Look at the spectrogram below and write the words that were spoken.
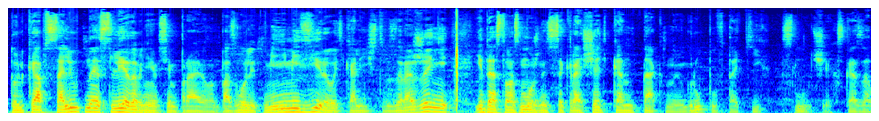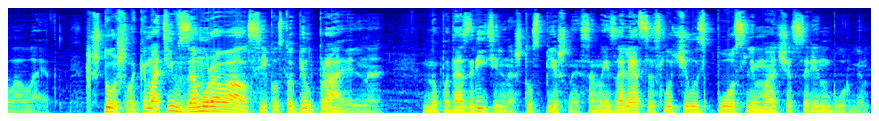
Только абсолютное следование всем правилам позволит минимизировать количество заражений и даст возможность сокращать контактную группу в таких случаях, сказал Алаев. Что ж, Локомотив замуровался и поступил правильно. Но подозрительно, что успешная самоизоляция случилась после матча с Оренбургом.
